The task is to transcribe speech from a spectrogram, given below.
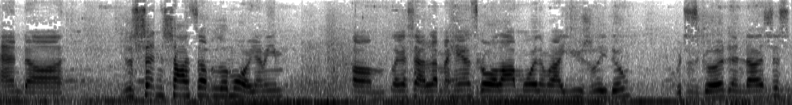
and uh, just setting shots up a little more. You know what I mean? Um, like I said, I let my hands go a lot more than what I usually do, which is good, and uh, it's just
